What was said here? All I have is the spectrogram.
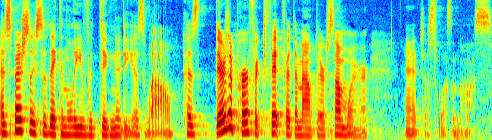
And especially so they can leave with dignity as well, because there's a perfect fit for them out there somewhere, and it just wasn't us.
